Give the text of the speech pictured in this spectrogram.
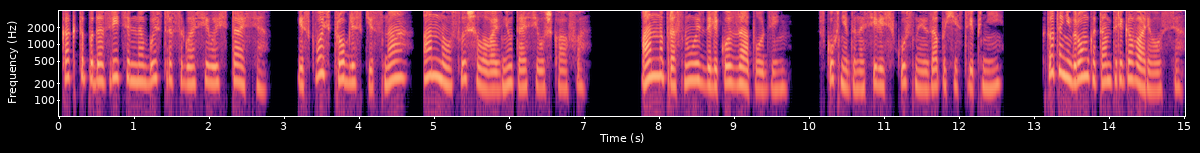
Как-то подозрительно быстро согласилась Тася, и сквозь проблески сна Анна услышала возню Таси у шкафа. Анна проснулась далеко за полдень. С кухни доносились вкусные запахи стрепни. Кто-то негромко там переговаривался.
